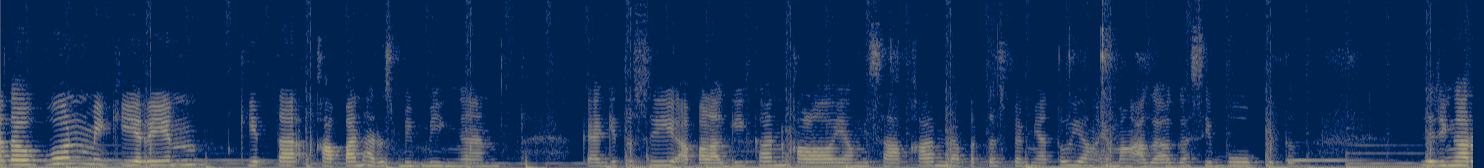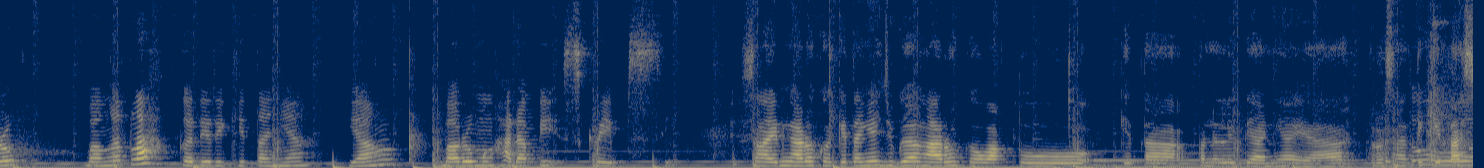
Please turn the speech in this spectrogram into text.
ataupun mikirin kita kapan harus bimbingan. Kayak gitu sih apalagi kan kalau yang misalkan dapat dospemnya tuh yang emang agak-agak sibuk gitu. Jadi ngaruh banget lah ke diri kitanya yang baru menghadapi skripsi selain ngaruh ke kitanya juga ngaruh ke waktu kita penelitiannya ya terus nanti kita Betul.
